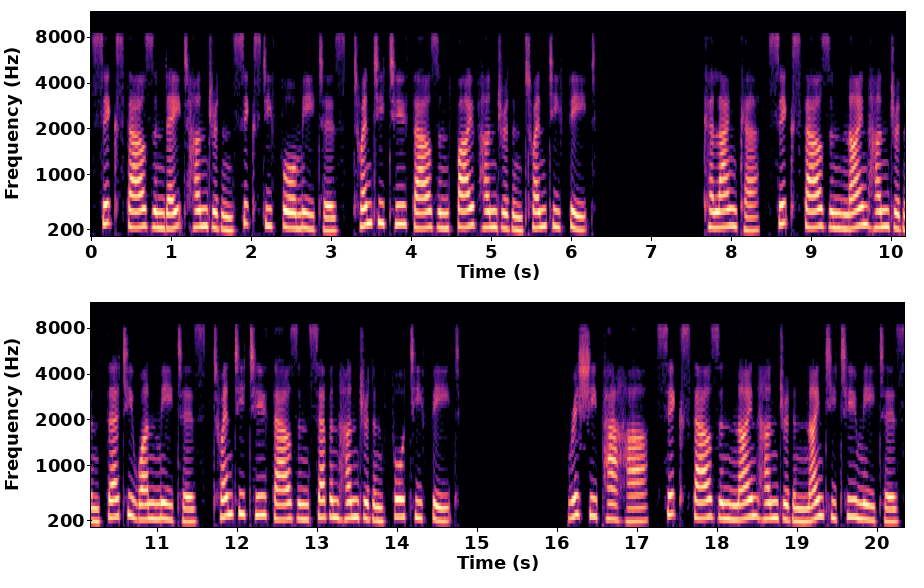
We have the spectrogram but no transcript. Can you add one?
6864 meters, 22520 feet. Kalanka, 6931 meters, 22740 feet. Rishi Pahar, 6,992 metres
